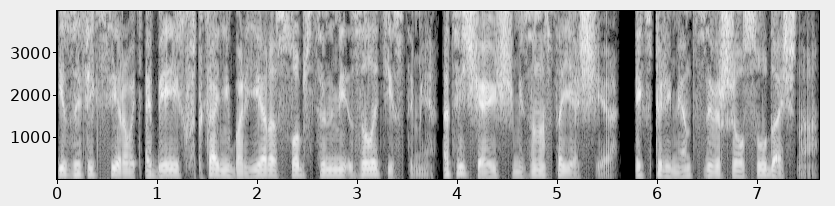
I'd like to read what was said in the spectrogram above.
и зафиксировать обеих в ткани барьера собственными золотистыми, отвечающими за настоящее. Эксперимент завершился удачно.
